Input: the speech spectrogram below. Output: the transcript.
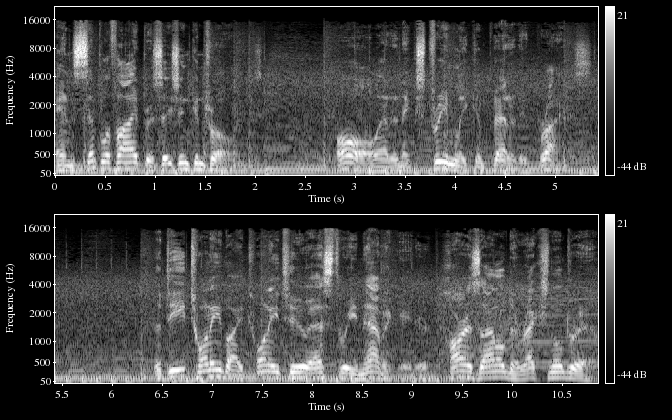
and simplified precision controls, all at an extremely competitive price. The D20 by 22 S3 Navigator Horizontal Directional Drill.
